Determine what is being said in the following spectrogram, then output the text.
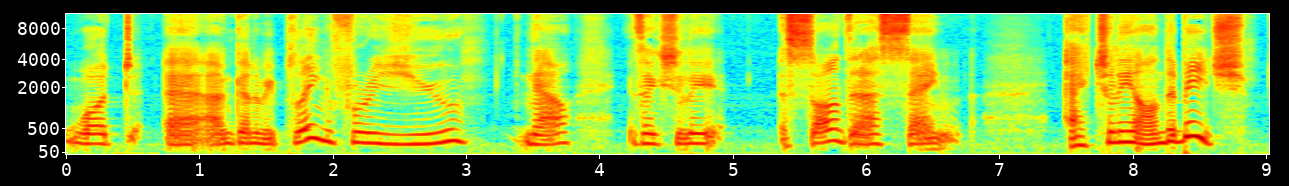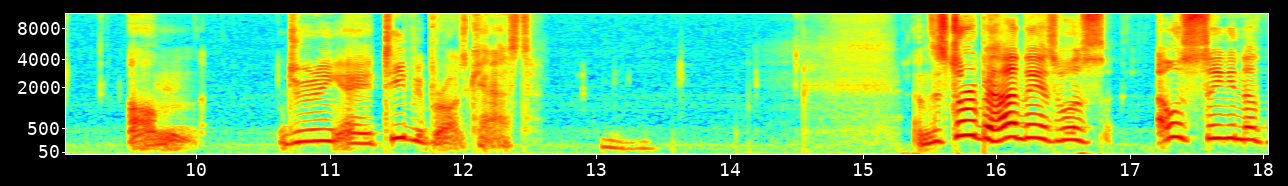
what uh, I'm gonna be playing for you now is actually a song that I sang actually on the beach, on during a TV broadcast. And the story behind this was I was singing it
